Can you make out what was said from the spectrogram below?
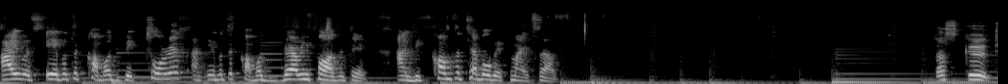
I was able to come out victorious and able to come out very positive and be comfortable with myself. That's good.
